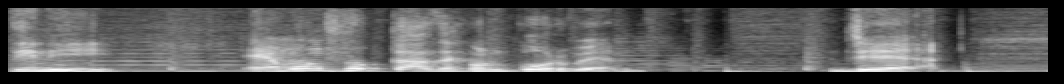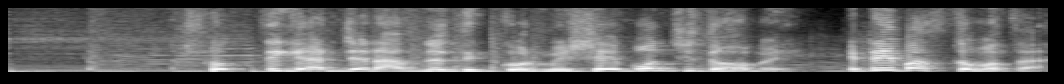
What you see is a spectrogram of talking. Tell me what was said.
তিনি এমন সব কাজ এখন করবেন যে সত্যিকার যে রাজনৈতিক কর্মী সে বঞ্চিত হবে। এটাই বাস্তবতা।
